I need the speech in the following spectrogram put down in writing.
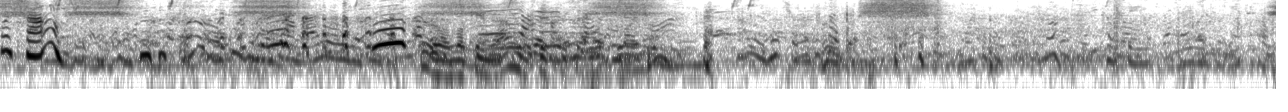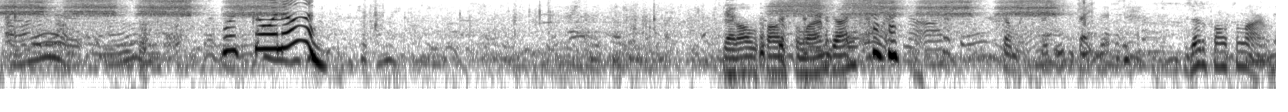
What's wrong? Ooh. What's going on? Is that all the false alarm, guys? so much for the excitement. Is that a false alarm?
